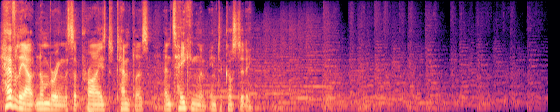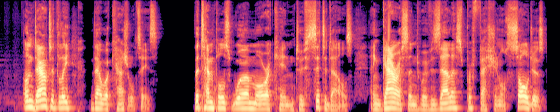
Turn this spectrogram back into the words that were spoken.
heavily outnumbering the surprised Templars and taking them into custody. Undoubtedly, there were casualties. The temples were more akin to citadels and garrisoned with zealous professional soldiers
